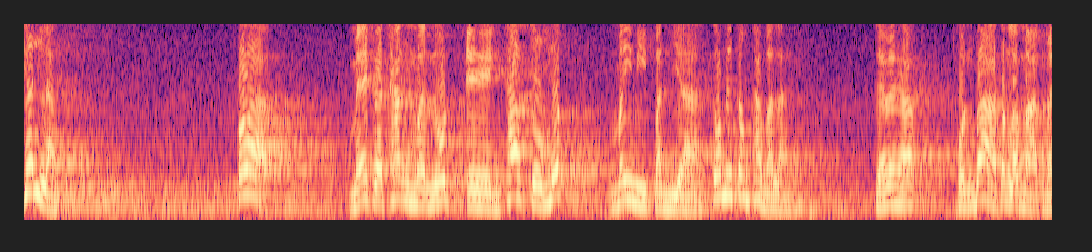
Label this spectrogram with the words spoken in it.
คัลลัฟเพราะว่าแม้กระทั่งมนุษย์เอง ถ้าสมมุติไม่มีปัญญาก็ไม่ต้องทำอะไร ใช่ไหมครับ คนบ้าต้องละหมาดไหม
